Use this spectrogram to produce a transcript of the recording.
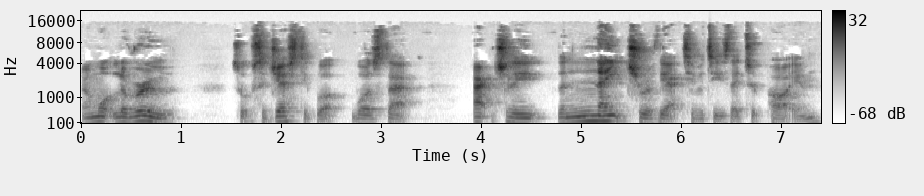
and what Lareau sort of suggested what, was that actually the nature of the activities they took part in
